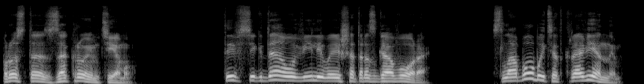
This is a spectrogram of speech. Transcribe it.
просто закроем тему», ты всегда увиливаешь от разговора. Слабо быть откровенным.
